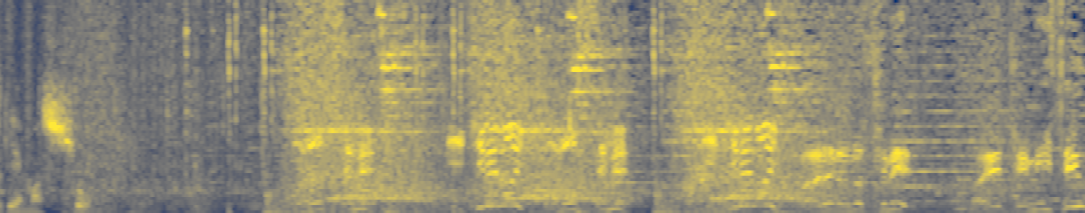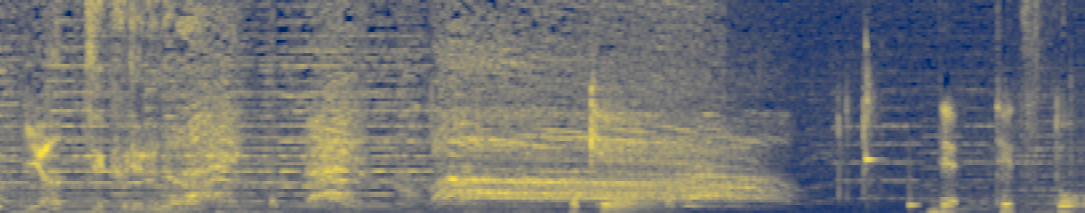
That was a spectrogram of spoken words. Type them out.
あげましょう。この攻め見切れないこの攻め。見切れない我らの攻め。あえて見せよ。やってくれるな。OK で鉄と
